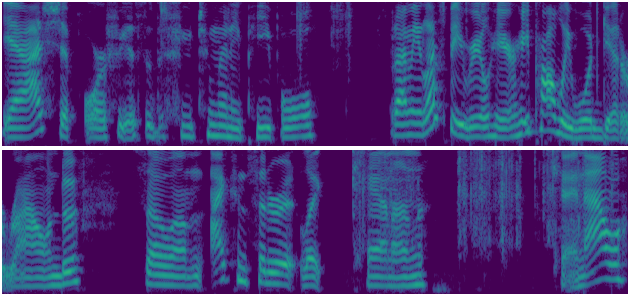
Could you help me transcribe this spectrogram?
Yeah, I ship Orpheus with a few too many people. But I mean, let's be real here. He probably would get around. So, um, I consider it like canon. Okay, now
